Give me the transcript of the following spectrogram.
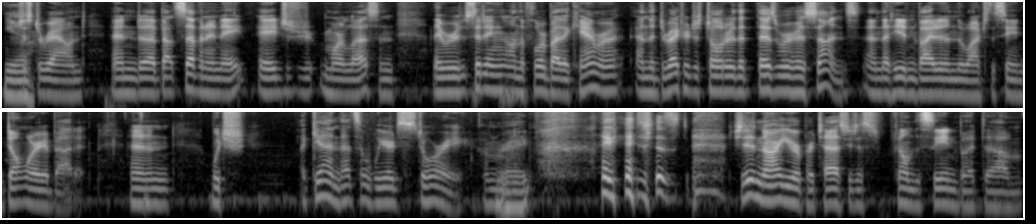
Yeah. just around, and uh, about seven and eight, age more or less, and they were sitting on the floor by the camera, and the director just told her that those were his sons, and that he had invited them to watch the scene. Don't worry about it, and which, again, that's a weird story. Um, Right. it's just she didn't argue or protest. She just filmed the scene, but um,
